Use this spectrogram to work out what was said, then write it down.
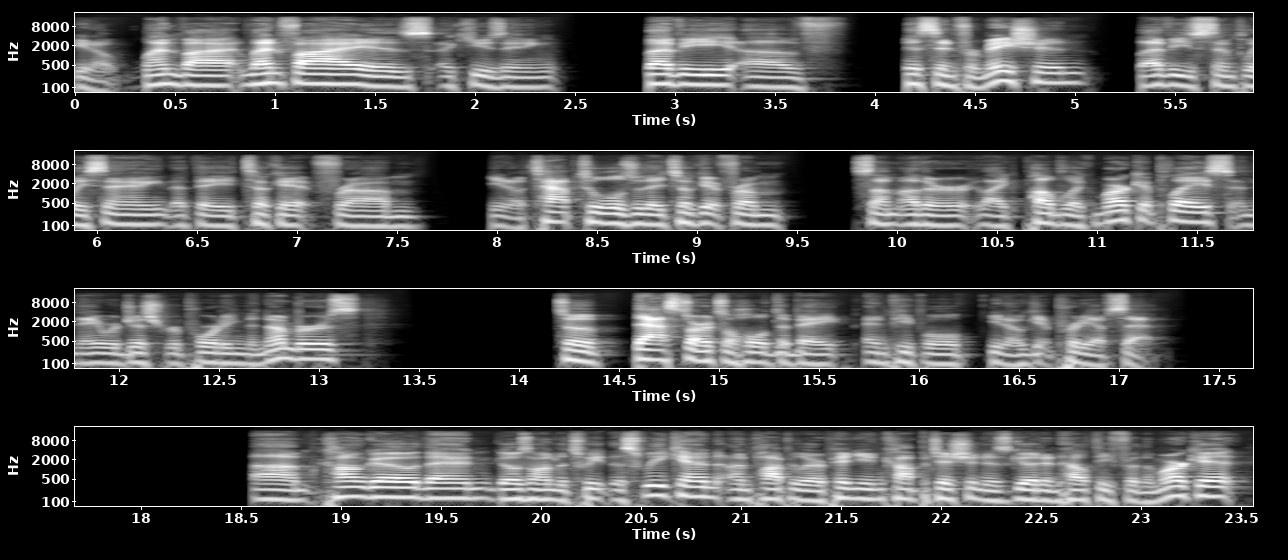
You know, LenFi LenFi is accusing Levvy of misinformation. Levvy's simply saying that they took it from you know TapTools or they took it from some other like public marketplace and they were just reporting the numbers. So that starts a whole debate and people, you know, get pretty upset. Um, Congo then goes on to tweet this weekend unpopular opinion competition is good and healthy for the market.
